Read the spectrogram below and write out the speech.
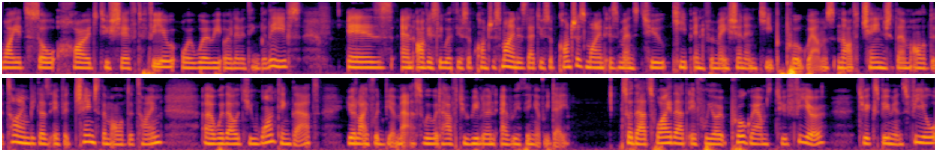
why it's so hard to shift fear or worry or limiting beliefs is, and obviously with your subconscious mind, is that your subconscious mind is meant to keep information and keep programs, not change them all of the time. Because if it changed them all of the time uh, without you wanting that, your life would be a mess. We would have to relearn everything every day. So that's why that if we are programmed to fear, to experience fear,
